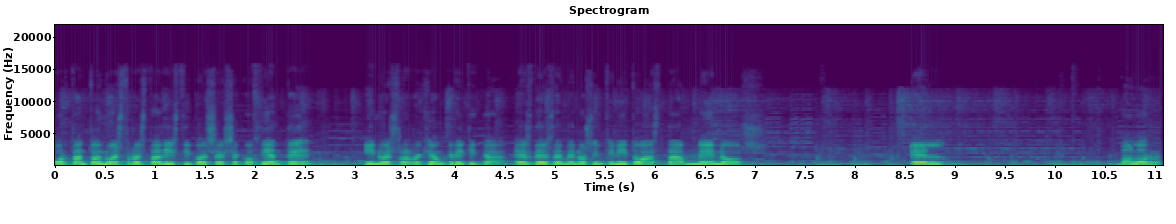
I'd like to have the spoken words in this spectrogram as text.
Por tanto, nuestro estadístico es ese cociente y nuestra región crítica es desde menos infinito hasta menos el valor,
